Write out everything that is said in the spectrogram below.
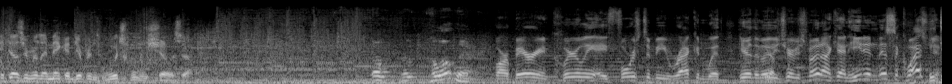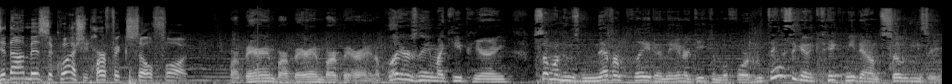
It doesn't really make a difference which one shows up. Oh, hello there. Barbarian, clearly a force to be reckoned with here in the movie yep. Trivia Schmoedown. Ken, he didn't miss a question. He did not miss a question. Perfect so far. Barbarian, Barbarian, Barbarian. A player's name I keep hearing. Someone who's never played in the Inner Geekdom before, who thinks they're going to take me down so easy.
